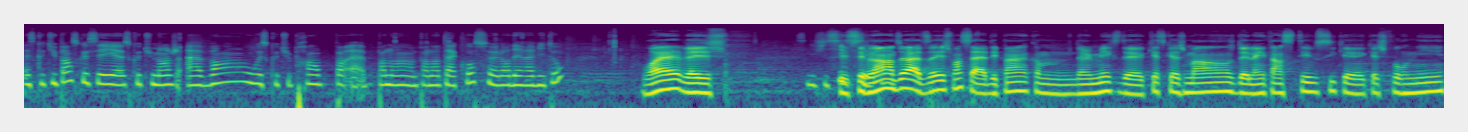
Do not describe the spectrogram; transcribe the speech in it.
Est-ce que tu penses que c'est ce que tu manges avant ou est-ce que tu prends euh, pendant, pendant ta course euh, lors des ravitaux? Ouais, ben, c'est difficile. C'est vraiment dur à dire. Je pense que ça dépend comme d'un mix de qu'est-ce que je mange, de l'intensité aussi que, que, je fournis.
